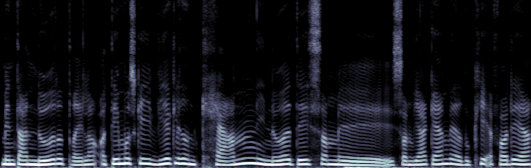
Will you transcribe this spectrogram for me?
Men der er noget, der driller, og det er måske i virkeligheden kernen i noget af det, som, øh, som jeg gerne vil advokere for, det er,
